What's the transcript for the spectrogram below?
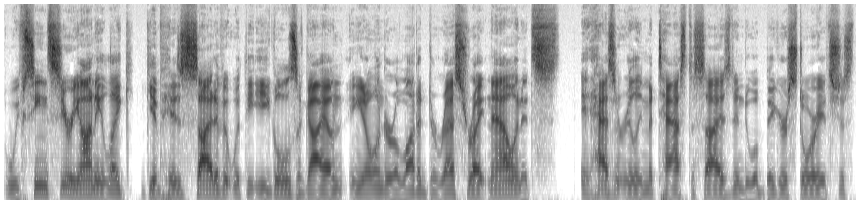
we've seen Sirianni like give his side of it with the Eagles, a guy on you know under a lot of duress right now, and it's it hasn't really metastasized into a bigger story. It's just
